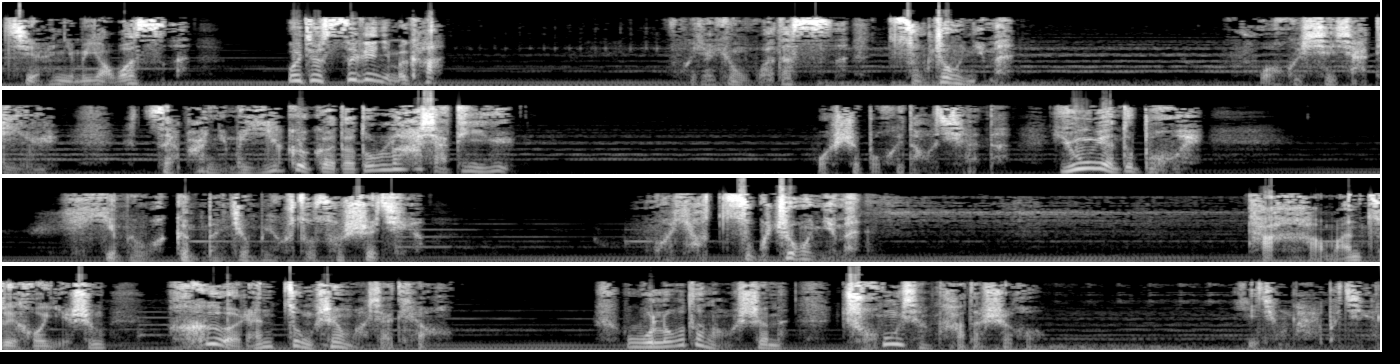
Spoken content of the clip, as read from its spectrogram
既然你们要我死，我就死给你们看！我要用我的死诅咒你们！我会先下地狱，再把你们一个个的都拉下地狱！我是不会道歉的，永远都不会，因为我根本就没有做错事情！我要诅咒你们！”他喊完最后一声，赫然纵身往下跳。五楼的老师们冲向他的时候，已经来不及了。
